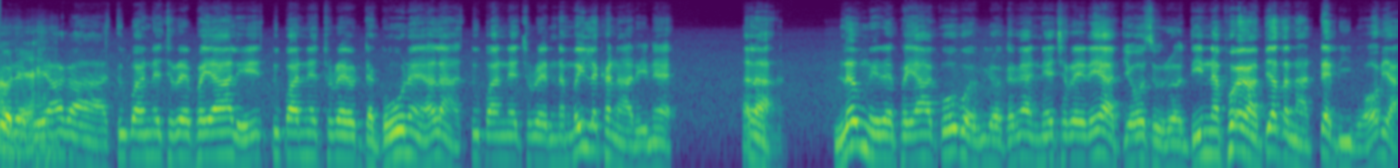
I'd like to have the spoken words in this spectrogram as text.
ကိုတဲ့ဘုရားက supernatural ဘုရားလေ supernatural တကိုးနဲ့ဟဟလား supernatural နမိတ်လက္ခဏာတွေနဲ့ဟဟလားလုံနေတဲ့ဘုရားကိုးကွယ်ပြီးတော့ခင်ဗျ natural တွေကပြောဆိုတော့ဒီနှစ်ဖွဲ့ကပြဿနာတက်ပြီးဗောဗျာ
